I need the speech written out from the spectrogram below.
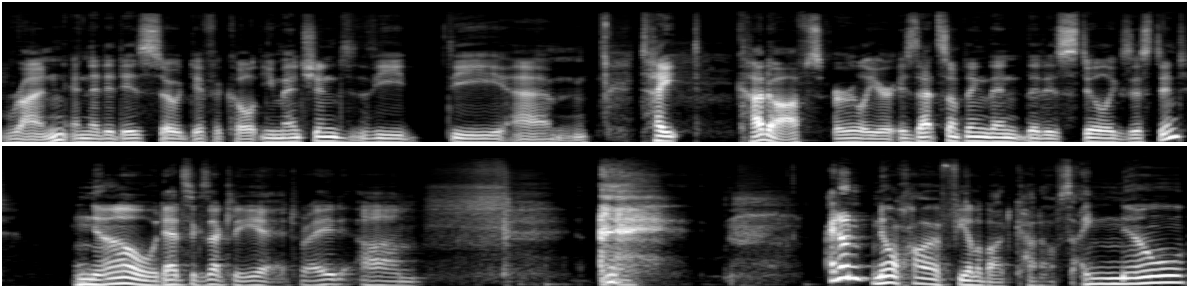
run and that it is so difficult. You mentioned the the um, tight cutoffs earlier. Is that something then that is still existent? No that's exactly it right? Um, i don't know how i feel about cutoffs. I know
